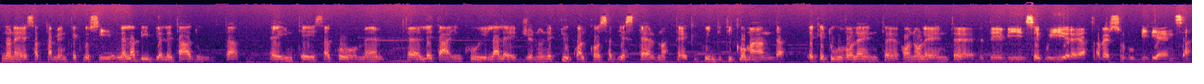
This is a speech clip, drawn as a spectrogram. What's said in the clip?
non è esattamente così. Nella Bibbia l'età adulta è intesa come eh, l'età in cui la legge non è più qualcosa di esterno a te, che quindi ti comanda e che tu volente o nolente devi seguire attraverso l'ubbidienza,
